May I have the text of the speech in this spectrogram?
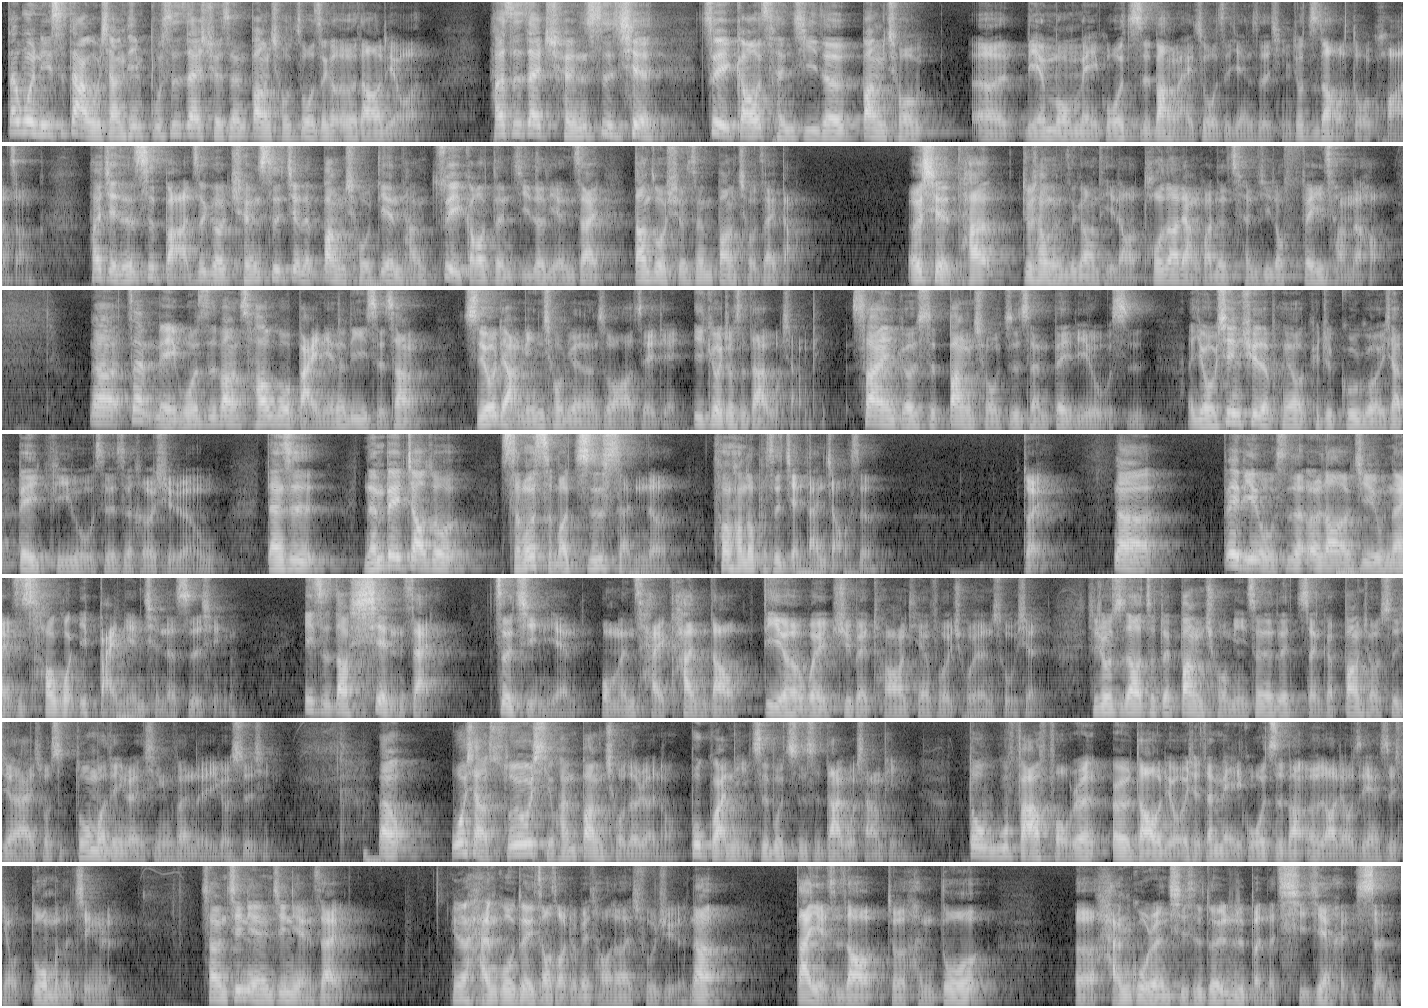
但问题是，大谷翔平不是在学生棒球做这个二刀流啊，他是在全世界最高层级的棒球呃联盟美国职棒来做这件事情，就知道有多夸张。他简直是把这个全世界的棒球殿堂最高等级的联赛当做学生棒球在打，而且他就像文字刚刚提到，投打两关的成绩都非常的好。那在美国职棒超过百年的历史上，只有两名球员能做到这一点，一个就是大谷翔平，上一个是棒球之神贝比鲁斯。有兴趣的朋友可以去 Google 一下贝比鲁斯是何许人物。但是能被叫做什么什么之神的，通常都不是简单角色。对，那。贝比鲁斯的二刀的记录，那也是超过一百年前的事情。一直到现在这几年，我们才看到第二位具备同样天赋的球员出现，所以就知道这对棒球迷，甚至对整个棒球世界来说，是多么令人兴奋的一个事情。那我想，所有喜欢棒球的人哦，不管你支不支持大谷商品，都无法否认二刀流，而且在美国职棒二刀流这件事情有多么的惊人。像今年的经典赛，因为韩国队早早就被淘汰出局了，那大家也知道，就很多。呃，韩国人其实对日本的旗舰很深，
